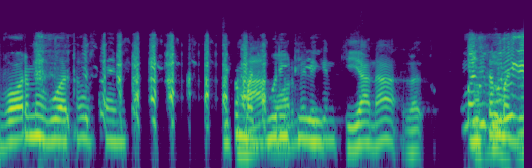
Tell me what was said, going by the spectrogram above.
वॉर में हुआ था उस टाइम तो हाँ मजबूरी थी। लेकिन किया ना मजबूरी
